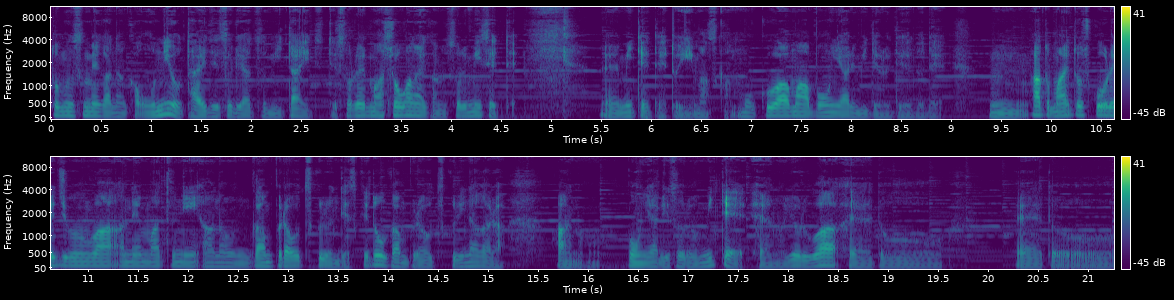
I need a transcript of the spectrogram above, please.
と娘がなんか鬼を退治するやつ見たいって言って、それまあしょうがないからそれ見せて、えー、見ててと言いますか。僕はまあぼんやり見てる程度で。うん。あと毎年恒例自分は年末にあのガンプラを作るんですけど、ガンプラを作りながら、あの、ぼんやりそれを見て、あの夜は、えっ、ー、と、えっ、ー、と、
